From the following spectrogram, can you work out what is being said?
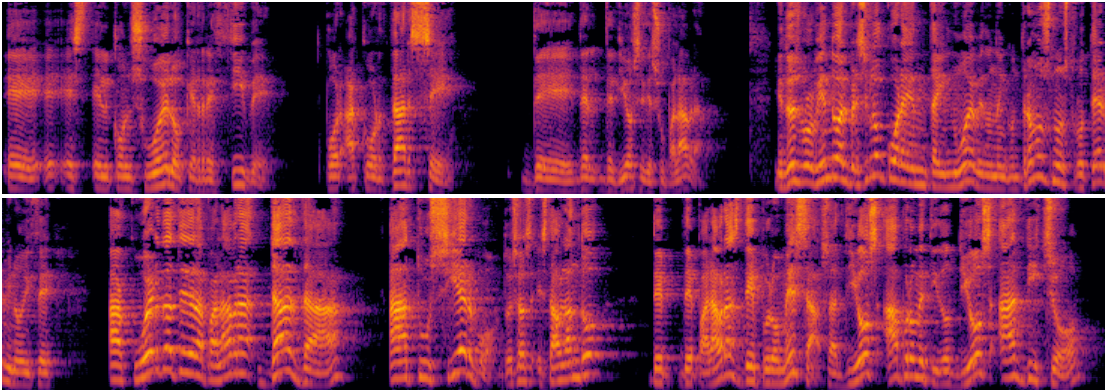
eh, es el consuelo que recibe por acordarse de, de Dios y de su palabra. Y entonces volviendo al versículo 49, donde encontramos nuestro término, dice, acuérdate de la palabra dada a tu siervo. Entonces está hablando de, palabras de promesa. O sea, Dios ha prometido, Dios ha dicho,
